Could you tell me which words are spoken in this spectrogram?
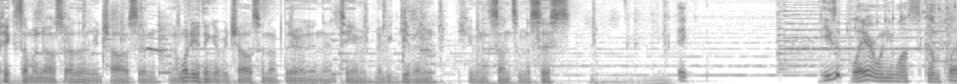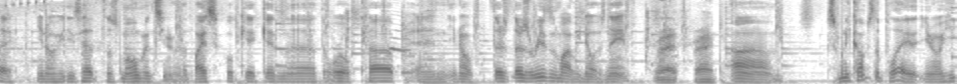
pick someone else other than Richarlison. And what do you think of Richarlison up there in that team? Maybe giving Heung-min Son some assists. He's a player when he wants to come play. You know, he's had those moments, you know, the bicycle kick in the, the World Cup, and, you know, there's, there's a reason why we know his name. Right, right. Um, so when he comes to play, you know, he,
